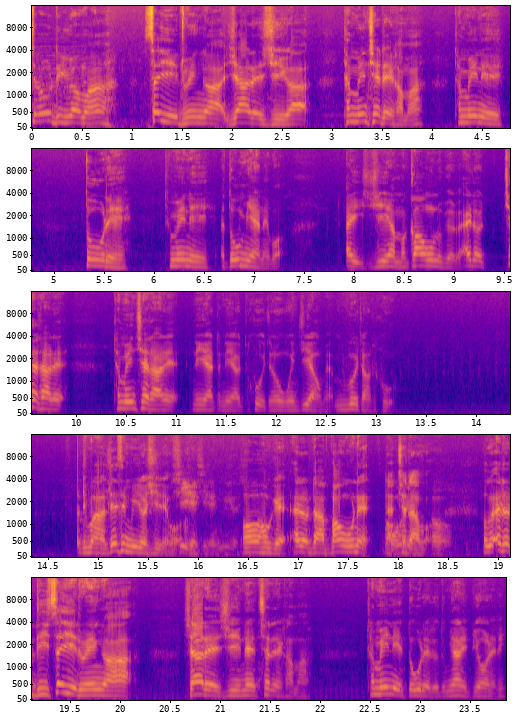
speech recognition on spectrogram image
ကျွန်တော်တို့ဒီရွာမှာစက်ရည်တွင်းကရတဲ့ရေကထမင်းချက်တဲ့အခါမှာထမင်းတွေတိုးတယ်ထမင်းတွေအတိုးမြန်တယ်ပေါ့အဲ့ရေကမကောင်းဘူးလို့ပြောတယ်အဲ့တော့ချက်ထားတဲ့ထမင်းချက်ထားတဲ့နေရာတစ်နေရာတစ်ခုကျွန်တော်ဝင်ကြည့်အောင်ဗျအမိဖို့ကြောင့်တစ်ခု ဒီမှာလက်စမီတော့ရှိတယ်ပေါ့ရှိတယ်ရှိတယ်မိရောဩဟုတ်ကဲ့အဲ့တော့ဒါပေါင်းဦးနဲ့ဒါချက်တာပေါ့ဟုတ်ကဲ့အဲ့တော့ဒီစက်ရည်တွင်းကရတဲ့ရည်နဲ့ချက်တဲ့အခါမှာသမင်းတွေတိုးတယ်လို့သူများတွေပြောတယ်လေ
